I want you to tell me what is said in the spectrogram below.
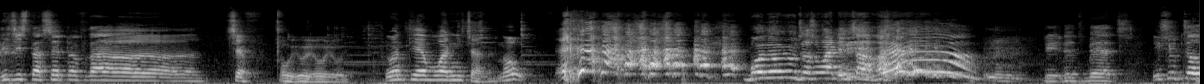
This is the set of the chef. Oi, oi, oi, oi. You want to have one each other? No. Both of you just one each other. Okay, that's bad. You should show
